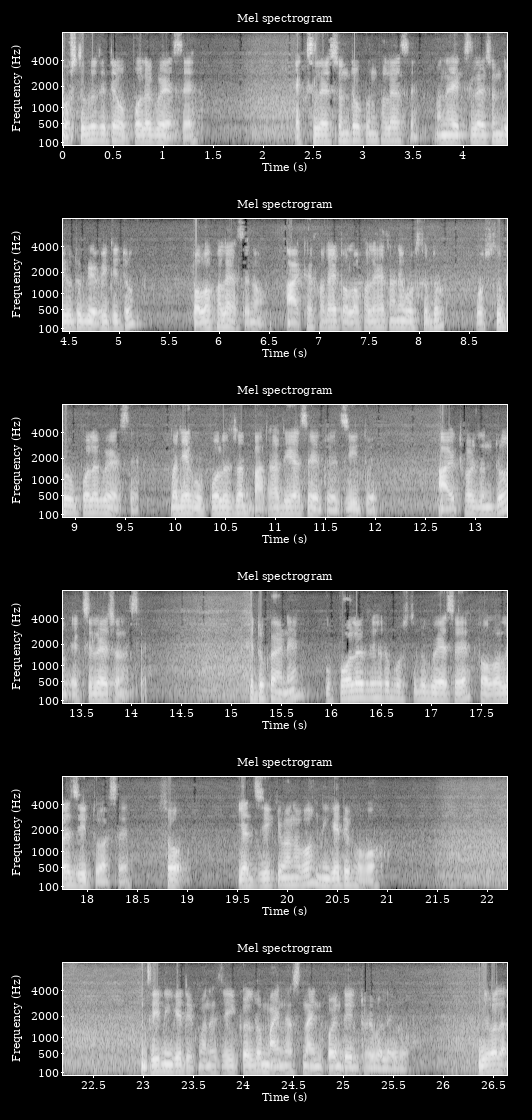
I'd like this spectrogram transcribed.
বস্তুটো যেতিয়া ওপৰলৈ গৈ আছে এক্সিলেশ্যনটো কোনফালে আছে? মানে এক্সিলেশ্যন ডিউটো গ্ৰেভিটিটো তলৰ ফালে আছে ন? আৰ্থে সদায় তলৰ ফালেহে টানে বস্তুটো। বস্তুটো ওপৰলৈ গৈ আছে। বাট ইয়াক ওপৰলৈ যোৱাত বাধা দি আছে এইটোৱে জিটোৱে আৰ্থৰ যোনটো এক্সিলাৰেশ্যন আছে। সেইটো কাৰণে ওপৰলৈ যিহেতু বস্তুটো গৈ আছে তললৈ জিটো আছে চ' ইয়াত জি কিমান হ'ব? নিগেটিভ হ'ব। জি নিগেটিভ মানে G equal to minus nine point eight ধৰিব লাগিব। বুজি পালা?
